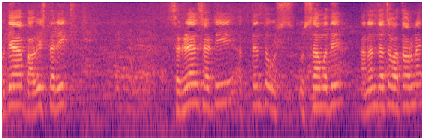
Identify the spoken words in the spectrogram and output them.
उद्या बावीस तारीख. सगळ्यांसाठी अत्यंत उस उत्साहामध्ये आनंदाचं वातावरण आहे.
